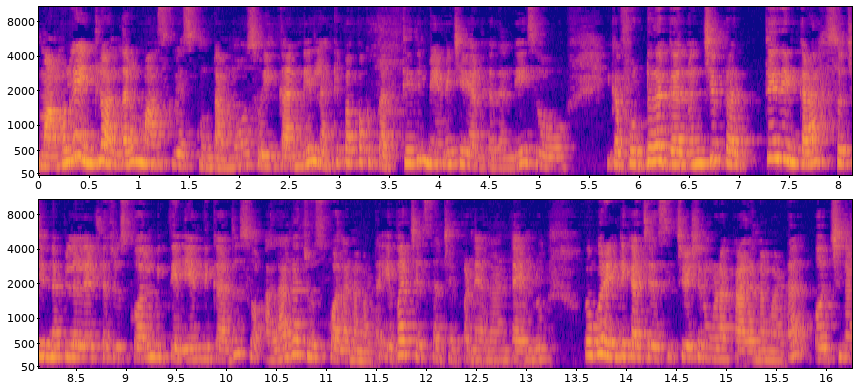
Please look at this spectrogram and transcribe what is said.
మామూలుగా ఇంట్లో అందరం మాస్క్ వేసుకుంటాము. సో ఇంకా అన్ని లక్కీ పప్పకు ప్రతిదీ మేమే చేయాలి కదండి. సో ఇంకా ఫుడ్ దగ్గర నుంచి ప్రతిదీ ఇంకా సో చిన్న పిల్లలు ఎట్లా చూసుకోవాలి మీకు తెలియంది కాదు. సో అలాగా చూసుకోవాలన్నమాట. ఎవరు చేస్తారు చెప్పండి అలాంటి టైంలో. ఒకరు ఇంటికి వచ్చే సిచ్యువేషన్ కూడా కాదన్నమాట. వచ్చినా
